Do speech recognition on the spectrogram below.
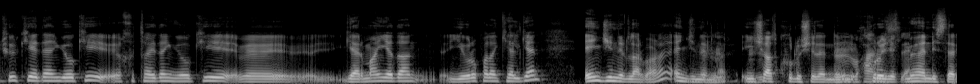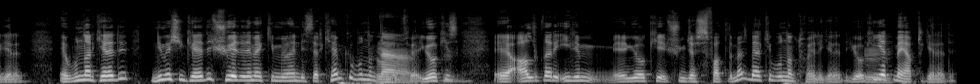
Türkiye'den yok ki, Xitay'dan yok ki, e, Germanya'dan, Avrupa'dan gelgen engineerlar var ha, engineerlar. İnşaat kuruluş şeylerinde, Hı, proje, mühendisler. geldi. E bunlar geldi. Nime için geldi? Şu yerde demek ki mühendisler kim ki bundan Ha. tufaylı. Yok ki e, aldıkları ilim e, yok ki şunca sıfatlamaz. Belki bundan tufaylı geldi. Yok ki Hı. yetme yaptı geldi.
